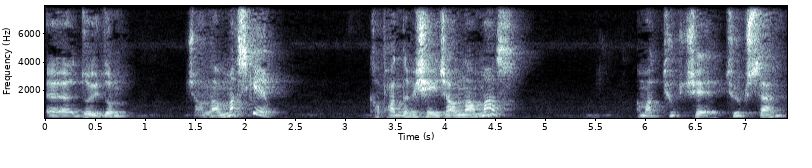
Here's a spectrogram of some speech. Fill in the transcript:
e, duydun. Canlanmaz ki. Kafanda bir şey canlanmaz. Ama Türkçe, Türksen,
